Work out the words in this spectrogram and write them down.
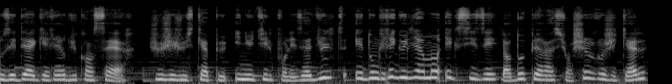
nous aider à guérir du cancer. Jugé jusqu'à peu inutile pour les adultes et donc régulièrement excisé lors d'opérations chirurgicales,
